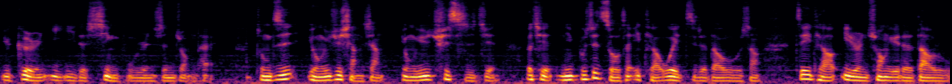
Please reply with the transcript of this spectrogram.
与个人意义的幸福人生状态。总之，勇于去想象，勇于去实践，而且你不是走在一条未知的道路上，这一条艺人创业的道路，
